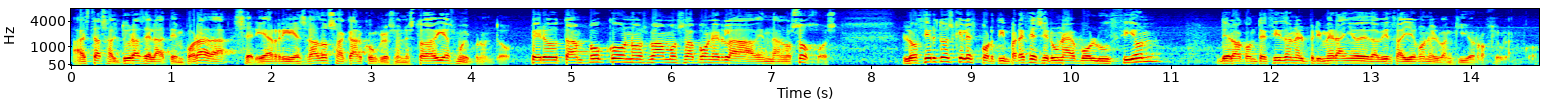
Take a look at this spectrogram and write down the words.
A estas alturas de la temporada sería arriesgado sacar conclusiones, todavía es muy pronto. Pero tampoco nos vamos a poner la venda en los ojos. Lo cierto es que el Sporting parece ser una evolución de lo acontecido en el primer año de David Gallego en el banquillo rojiblanco.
